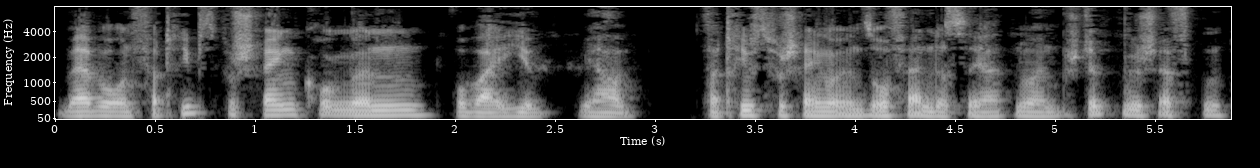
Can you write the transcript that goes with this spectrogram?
Werbe- und Vertriebsbeschränkungen, wobei hier, ja, Vertriebsbeschränkungen insofern, dass sie halt nur in bestimmten Geschäften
